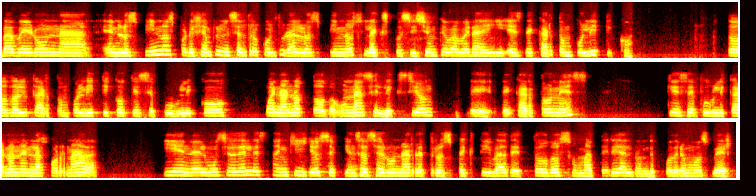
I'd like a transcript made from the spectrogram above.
Va a haber una, en Los Pinos, por ejemplo, en el Centro Cultural Los Pinos, la exposición que va a haber ahí es de cartón político. Todo el cartón político que se publicó, bueno, no todo, una selección de, cartones que se publicaron en la jornada. Y en el Museo del Estanquillo se piensa hacer una retrospectiva de todo su material, donde podremos ver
